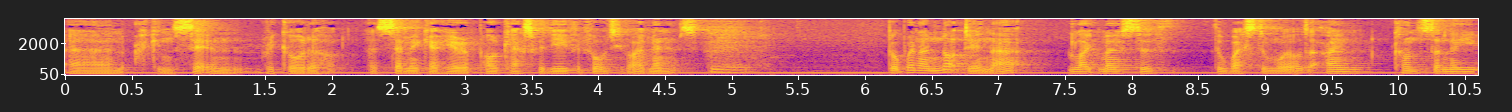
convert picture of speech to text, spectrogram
Um, I can sit and record a, a semi-coherent podcast with you for 45 minutes. But when I'm not doing that, like most of the Western world, I'm constantly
